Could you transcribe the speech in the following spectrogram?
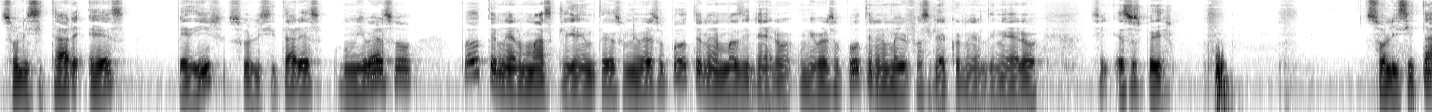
Solicitar es pedir, solicitar es universo, puedo tener más clientes, universo, puedo tener más dinero, universo, puedo tener mayor facilidad con el dinero, ¿sí? Eso es pedir solicita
